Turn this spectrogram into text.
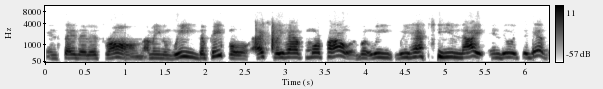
and say that it's wrong, I mean, we the people actually have more power, but we we have to unite and do it together.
